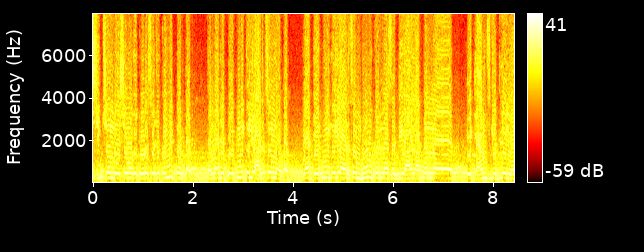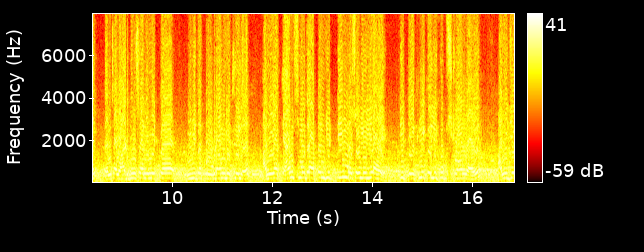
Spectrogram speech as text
शिक्षण रेषेमध्ये थोडेसे जे कमी पडतात त्यांना जे टेक्निकली अडचण जातात या टेक्निकली अडचण दूर करण्यासाठी आज आपण ते हे कॅम्प्स घेतलेले आहेत. त्यांच्या वाढदिवसानिमित्त विविध प्रोग्राम घेतलेले आहेत. आणि या कॅम्प्समध्ये आपण जी टीम बसवलेली आहे ती टेक्निकली खूप स्ट्रॉंग आहे. आणि जे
